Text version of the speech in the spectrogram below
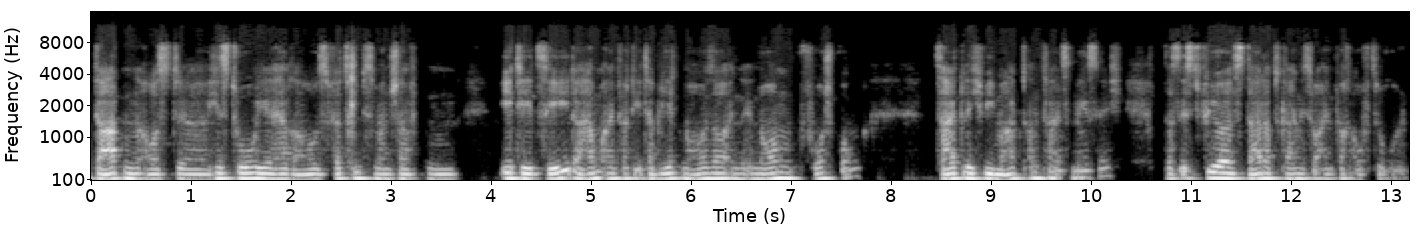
Daten aus der Historie heraus, Vertriebsmannschaften, etc. Da haben einfach die etablierten Häuser einen enormen Vorsprung zeitlich wie marktanteilsmäßig. Das ist für Startups gar nicht so einfach aufzuholen.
